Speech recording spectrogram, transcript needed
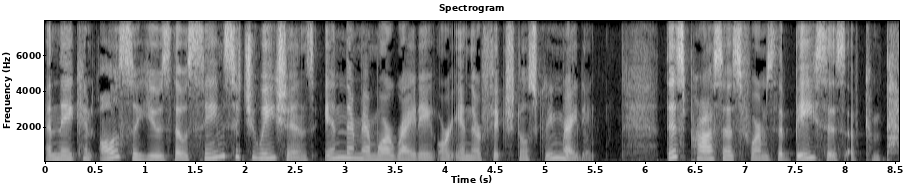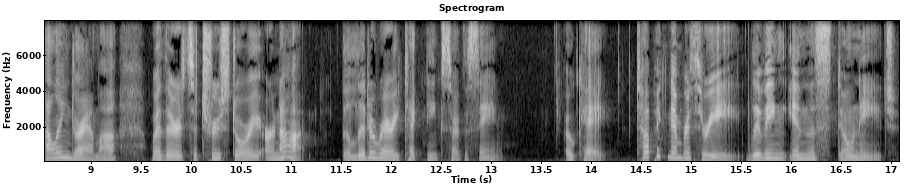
and they can also use those same situations in their memoir writing or in their fictional screenwriting. This process forms the basis of compelling drama, whether it's a true story or not. The literary techniques are the same. Okay, topic number three living in the Stone Age.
